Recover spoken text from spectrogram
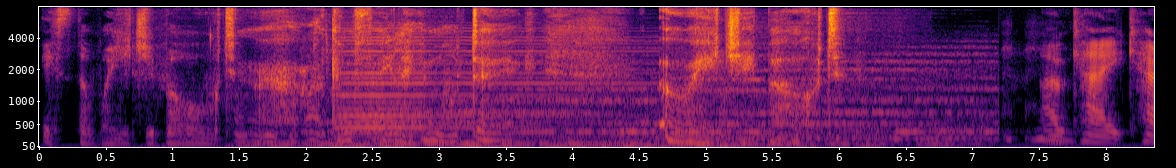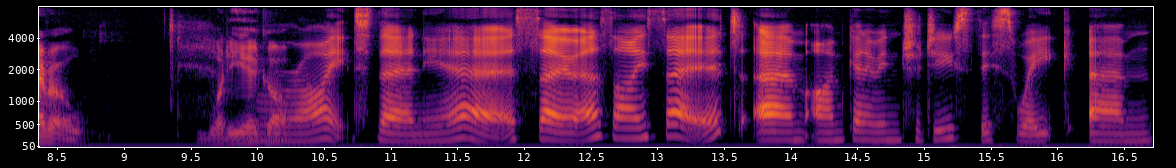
It's the Ouija board. I can feel it in my dick. Ouija board. Okay, Carol, what do you got? Right then, yeah. So as I said, um, I'm going to introduce this week um,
